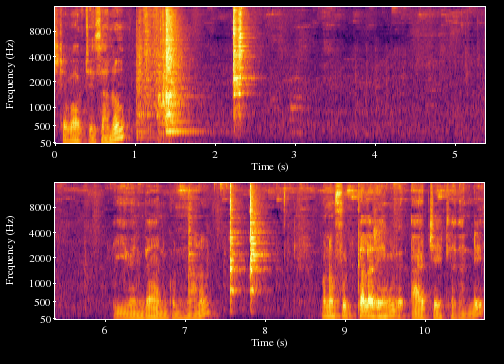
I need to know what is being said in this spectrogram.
స్టవ్ ఆఫ్ చేశాను. ఈవెన్గా అనుకుంటున్నాను. మనం ఫుడ్ కలర్ ఏమి యాడ్ చేయట్లేదండి.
